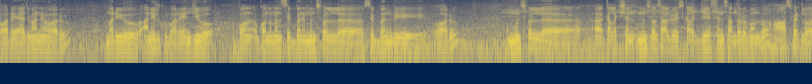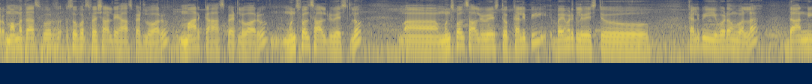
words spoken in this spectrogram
వారు యాజమాన్యం వారు మరియు అనిల్ కుమార్ ఎన్జిఓ కొంతమంది సిబ్బంది మున్సిపల్ సిబ్బంది వారు municipal collection municipal solid waste collect చేసిన సందర్భంలో హాస్పిటల్ వారు మమతా సూపర్ స్పెషాలిటీ హాస్పిటల్ వారు మార్క్ హాస్పిటల్ వారు మున్సిపల్ సాలిడ్ వేస్ట్లో మున్సిపల్ సాలిడ్ వేస్ట్తో కలిపి బయోమెడికల్ వేస్ట్ కలిపి ఇవ్వడం వల్ల దాన్ని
